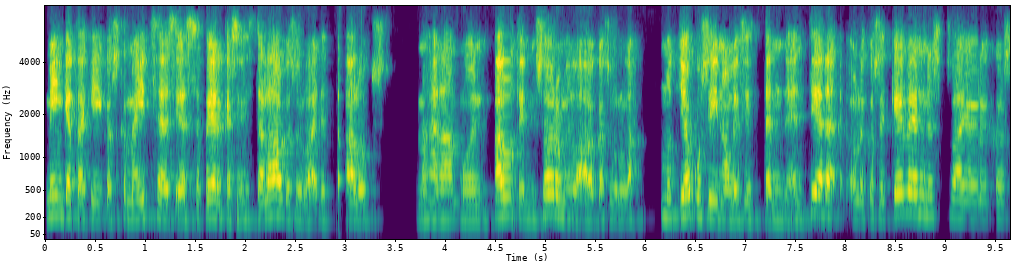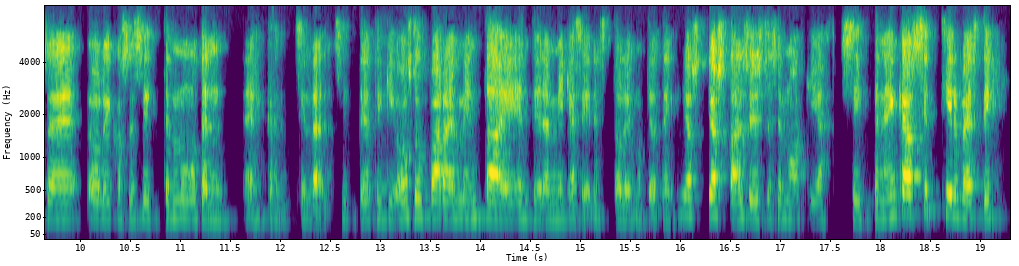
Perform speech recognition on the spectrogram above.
minkä takia, koska mä itse asiassa pelkäsin sitä laukaisulaitetta aluksi mähän ammuin, aloitin sormilaukasulla, mutta joku siinä oli sitten, en tiedä oliko se kevennys vai oliko se, oliko se sitten muuten ehkä sillä sitten jotenkin osu paremmin tai en tiedä mikä siinä sitten oli, mutta joten, jos, jostain syystä se muakia sitten enkä ole sitten hirveästi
